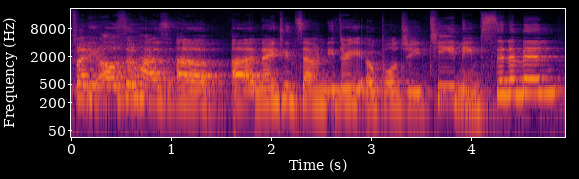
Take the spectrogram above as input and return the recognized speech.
but he also has a, a 1973 Opel GT named Cinnamon,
